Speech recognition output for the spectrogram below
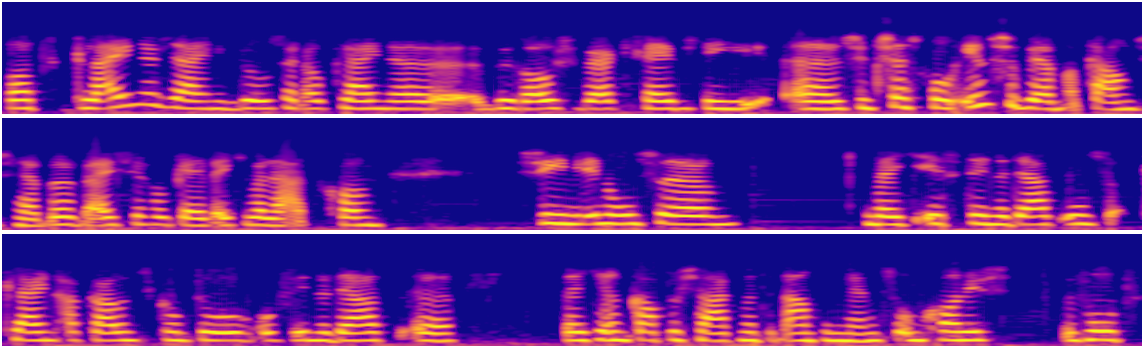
wat kleiner zijn. Ik bedoel, er zijn ook kleine bureaus, werkgevers die eh, succesvol Instagram-accounts hebben. Wij zeggen, oké, weet je, we laten gewoon zien in onze... Weet je, is het inderdaad ons klein accountskantoor of inderdaad eh weet je, een kapperszaak met een aantal mensen. Om gewoon eens bijvoorbeeld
